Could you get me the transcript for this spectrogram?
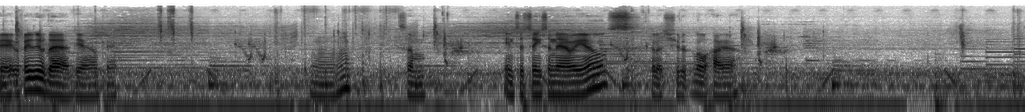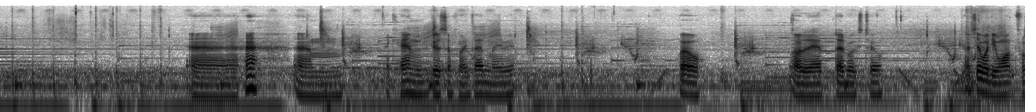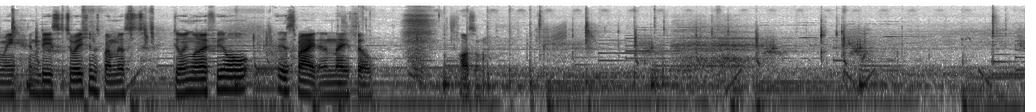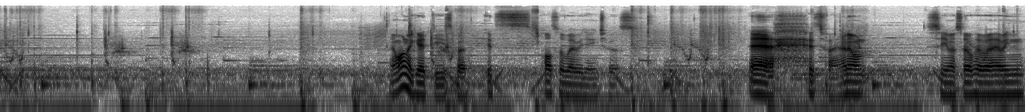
Okay, if I do that, yeah, okay. Mm hmm Some interesting scenarios. Gotta shoot it a little higher. Uh huh. Um, I can do something like that maybe. Whoa. Oh, that that works too. Not sure what you want from me in these situations, but I'm just doing what I feel is right, and I feel awesome. I want to get these, but it's also very dangerous. Eh, it's fine. I don't see myself ever having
